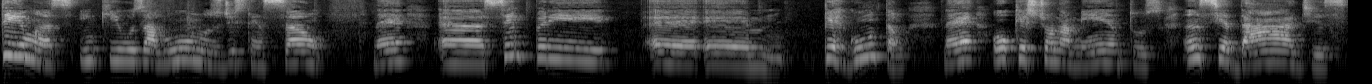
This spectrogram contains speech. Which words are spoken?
temas em que os alunos de extensão né, uh, sempre é, é, perguntam, né, ou questionamentos, ansiedades,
